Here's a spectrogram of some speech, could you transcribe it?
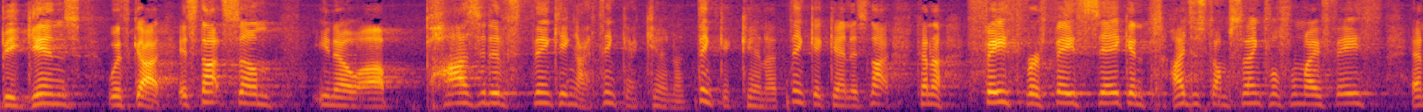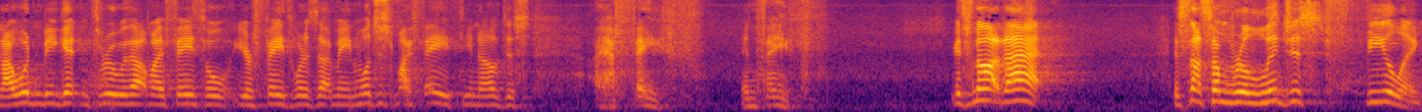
begins with God. It's not some, you know, uh, positive thinking. I think I can, I think I can, I think I can. It's not kind of faith for faith's sake. And I just, I'm thankful for my faith and I wouldn't be getting through without my faith. Well, your faith, what does that mean? Well, just my faith, you know, just, I have faith in faith. It's not that. It's not some religious feeling.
